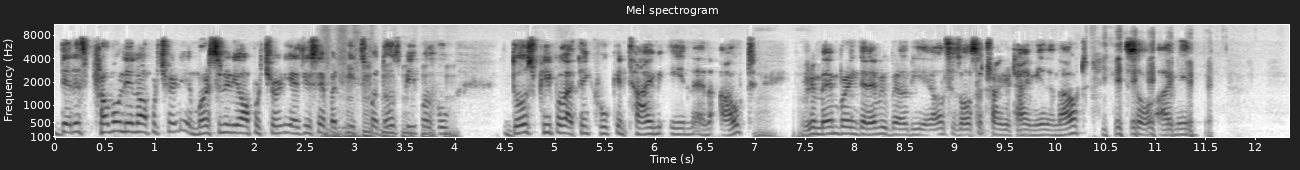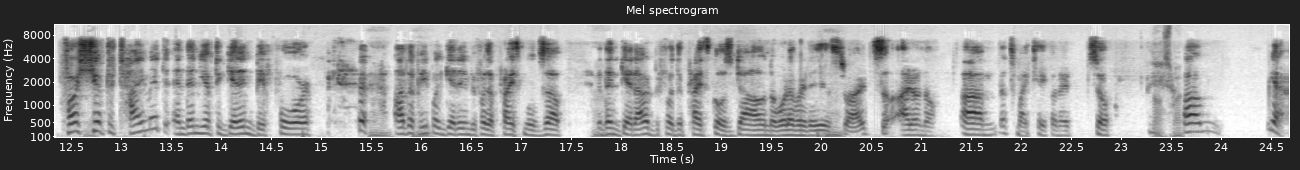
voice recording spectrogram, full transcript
there is probably an opportunity, a mercenary opportunity, as you say, but it's for those people who, those people I think who can time in and out, mm-hmm. remembering that everybody else is also trying to time in and out. So I mean, first you have to time it and then you have to get in before mm. other people get in before the price moves up and then get out before the price goes down or whatever it is mm. right? So i don't know. Um, that's my take on it. So um, yeah.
